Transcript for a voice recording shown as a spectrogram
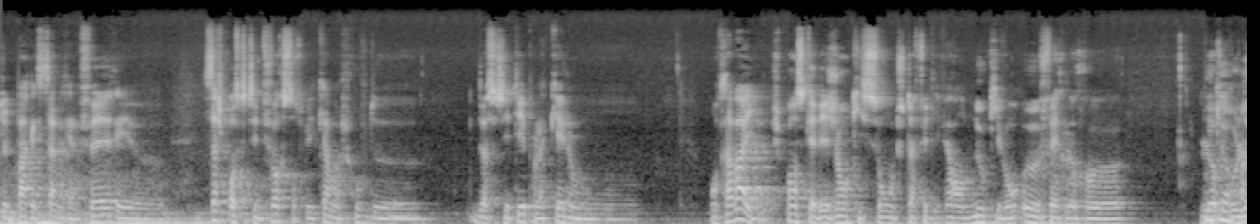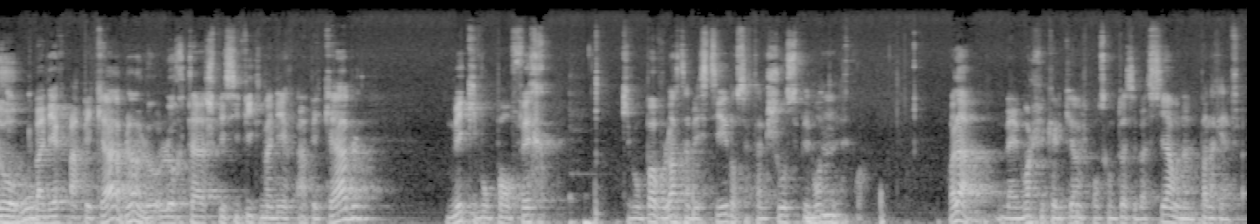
de ne pas rester à ne rien faire et, euh, ça, je pense que c'est une force, en tous les cas, moi, je trouve, de, de la société pour laquelle on, on travaille. Je pense qu'il y a des gens qui sont tout à fait différents de nous, qui vont eux faire leur euh, leur boulot de manière impeccable, hein, leur, leur, tâche spécifique de manière impeccable, mais qui vont pas en faire, qui vont pas vouloir s'investir dans certaines choses supplémentaires. Quoi. Voilà. Mais moi, je suis quelqu'un, je pense comme toi, Sébastien, on n'aime pas rien faire.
